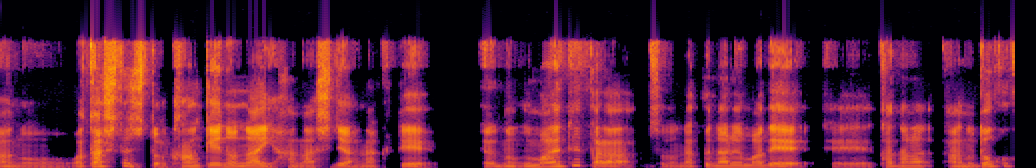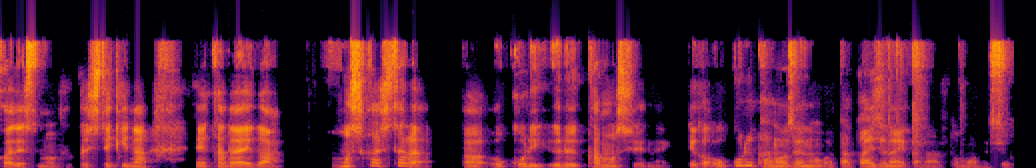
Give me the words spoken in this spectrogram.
あの、私たちとは関係のない話ではなくて、あの生まれてからその亡くなるまで、えー、必ずあのどこかでその福祉的な課題がもしかしたらあ起こりうるかもしれない。っていうか、起こる可能性の方が高いんじゃないかなと思うんですよ。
